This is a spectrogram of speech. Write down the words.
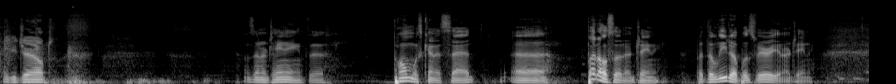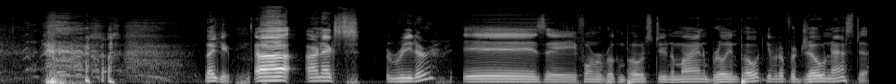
Thank you, Gerald. It was entertaining. The poem was kind of sad, uh, but also entertaining. But the lead up was very entertaining. Thank you. Uh, our next reader is a former Brooklyn Poet student of mine, a brilliant poet. Give it up for Joe Nasta.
